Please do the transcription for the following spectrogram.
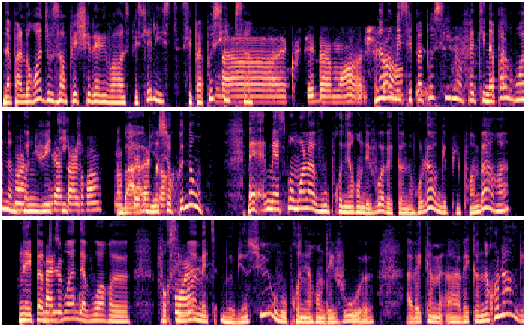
n'a pas le droit de vous empêcher d'aller voir un spécialiste. C'est pas possible bah, ça. Écoutez, bah moi, je sais Non pas, non mais hein, c'est pas possible en fait. Il n'a pas le droit d'un Ouais, point de vue Il n'a éthique. pas le droit. Ah bah, bien sûr que non. Mais, mais à ce moment-là, vous prenez rendez-vous avec un neurologue et puis point barre. Hein. Vous n'avez pas Bah, besoin d'avoir euh, forcément Ouais. un médecin. Bah, bien sûr, vous prenez rendez-vous euh, avec, un, avec un neurologue.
